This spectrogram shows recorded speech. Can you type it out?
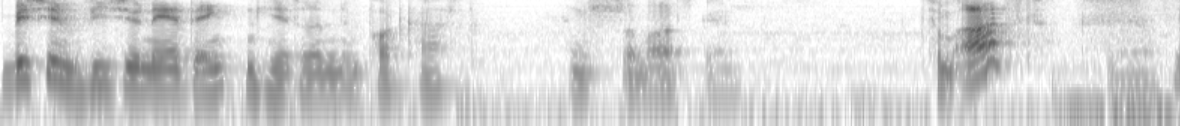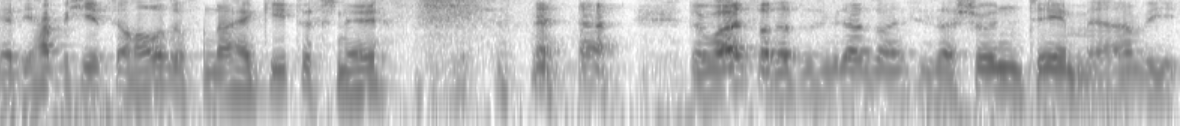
ein bisschen visionär denken hier drin im Podcast. Muss zum Arzt gehen. Zum Arzt? Ja, die habe ich hier zu Hause, von daher geht es schnell. du weißt doch, das ist wieder so eins dieser schönen Themen, ja, wie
